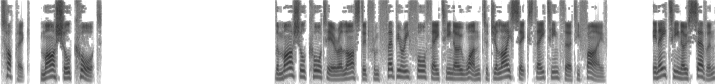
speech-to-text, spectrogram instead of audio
Topic: Marshall Court. The Marshall Court era lasted from February 4, 1801 to July 6, 1835. In 1807,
